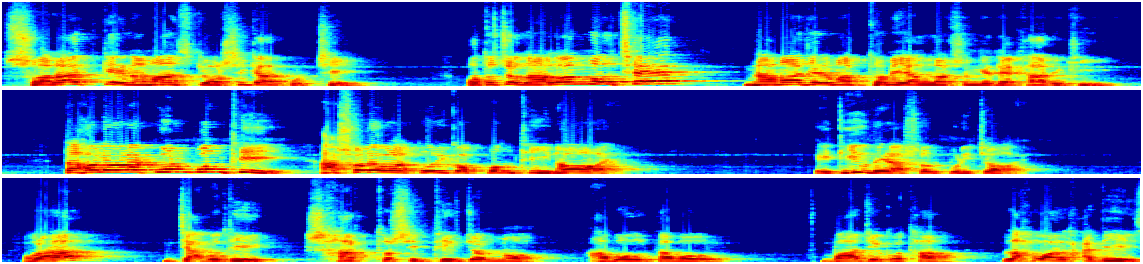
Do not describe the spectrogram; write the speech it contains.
সলাদকে নামাজকে অস্বীকার করছে। অথচ লালন বলছে, নামাজের মাধ্যমে আল্লাহর সঙ্গে দেখা দেখি। তাহলে ওরা কোন পন্থী? আসলে ওরা তরিকত পন্থী নয়। এটি ওদের আসল পরিচয়। ওরা জাগতিক স্বার্থ সিদ্ধির জন্য আবল তাবল বাজে কথা, লাহওয়াল হাদিস,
